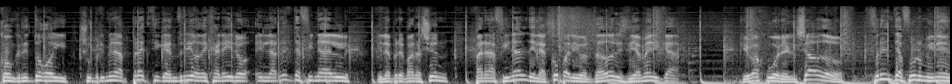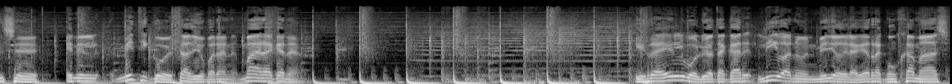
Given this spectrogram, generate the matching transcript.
concretó hoy su primera práctica en Río de Janeiro en la recta final de la preparación para la final de la Copa Libertadores de América que va a jugar el sábado frente a Fluminense en el mítico Estadio Maracaná. Israel volvió a atacar Líbano en medio de la guerra con Hamas.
